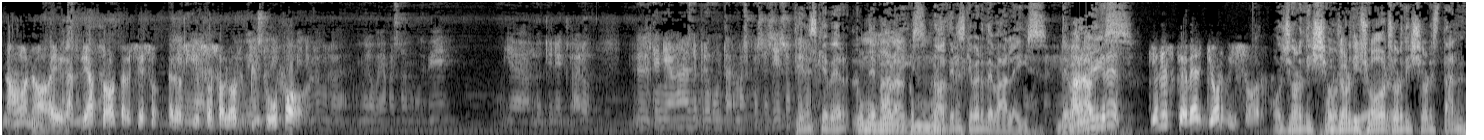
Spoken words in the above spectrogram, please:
No, no, eh, Gandía Sol, pero si eso, pero si esos son los pitufos. Me lo voy a pasar muy bien. Ya lo tiene claro. Él tenía ganas de preguntar más cosas y eso. Tienes que ver Cómo The mola, cómo mola. No, tienes que ver The Valleys. Bueno, Valleys tienes, tienes que ver Jordi Shore. o Jordi Shore. O Jordi. Shore. Jordi Shore están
